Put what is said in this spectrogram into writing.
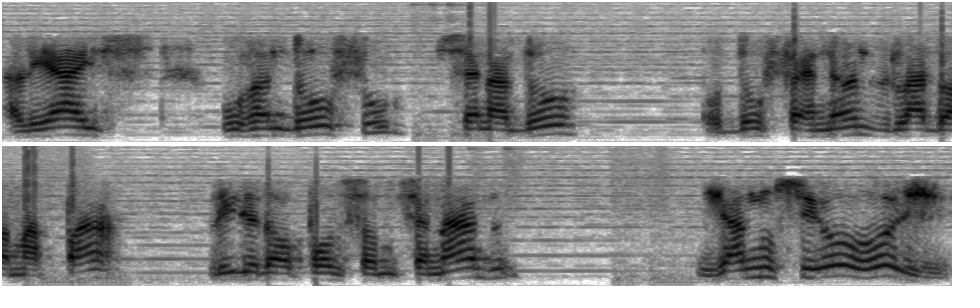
Aliás, o Randolfo, senador, Rodolfo Fernandes, lá do Amapá, líder da oposição no Senado, já anunciou hoje,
